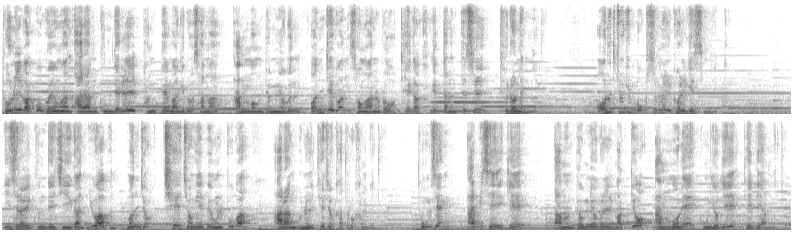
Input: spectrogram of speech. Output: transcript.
돈을 받고 고용한 아람 군대를 방패막이로 삼아 암몬 병력은 언제건 성안으로 퇴각하겠다는 뜻을 드러냅니다. 어느 쪽이 목숨을 걸겠습니까? 이스라엘 군대 지휘관 요압은 먼저 최정예 병을 뽑아 아람군을 대적하도록 합니다. 동생 아비세에게 남은 병력을 맡겨 암몬의 공격에 대비합니다.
